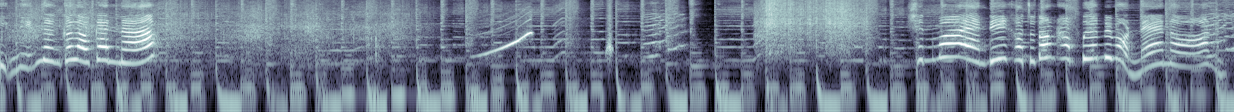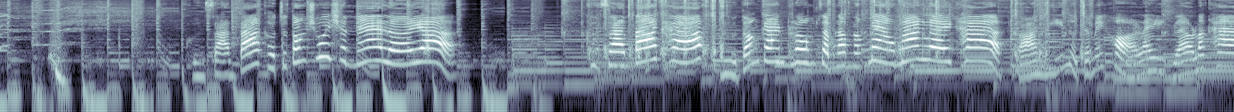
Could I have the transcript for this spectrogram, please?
อีกนิดนึงก็แล้วกันนะฉันว่าแอนดี้เขาจะต้องทำเปื้อนไปหมดแน่นอน คุณซานต้าเขาจะต้องช่วยฉันแน่เลยอะคุณซานต้าคะหนูต้องการพรมสำหรับน้องแมวมากเลยค่ะ ตอนนี้หนูจะไม่ขออะไรอีกแล้วละค่ะ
